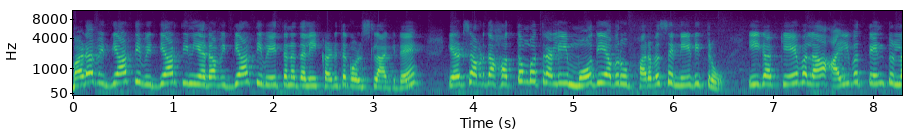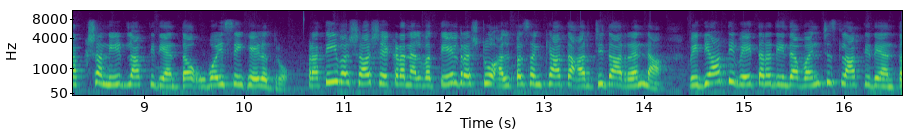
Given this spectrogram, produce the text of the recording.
ಬಡ ವಿದ್ಯಾರ್ಥಿ ವಿದ್ಯಾರ್ಥಿನಿಯರ ವಿದ್ಯಾರ್ಥಿ ವೇತನದಲ್ಲಿ ಕಡಿತಗೊಳಿಸಲಾಗಿದೆ ಎರಡ್ ಸಾವಿರದ ಹತ್ತೊಂಬತ್ತರಲ್ಲಿ ಮೋದಿ ಅವರು ಭರವಸೆ ನೀಡಿದ್ರು ಈಗ ಕೇವಲ ಐವತ್ತೆಂಟು ಲಕ್ಷ ನೀಡಲಾಗ್ತಿದೆ ಅಂತ ಉವೈಸಿ ಹೇಳಿದ್ರು ಪ್ರತಿ ವರ್ಷ ಶೇಕಡ ನಲವತ್ತೇಳರಷ್ಟು ಅಲ್ಪಸಂಖ್ಯಾತ ಅರ್ಜಿದಾರರನ್ನ ವಿದ್ಯಾರ್ಥಿ ವೇತನದಿಂದ ವಂಚಿಸಲಾಗ್ತಿದೆ ಅಂತ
